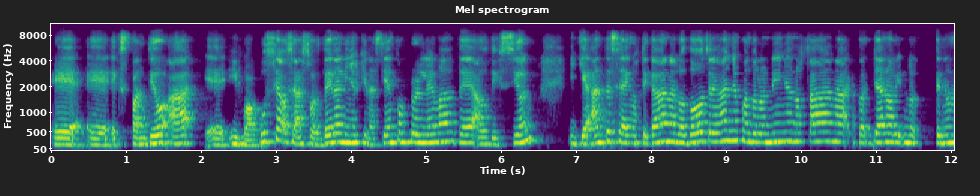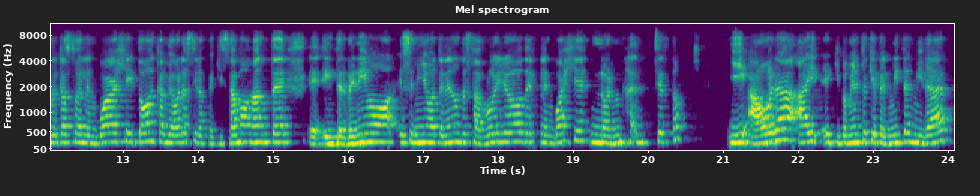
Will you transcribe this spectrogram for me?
eh, expandió a eh, hipoacusia, o sea, sordera, niños que nacían con problemas de audición y que antes se diagnosticaban a los dos o tres años cuando los niños no estaban, a, ya no, no, tenían un retraso del lenguaje y todo, en cambio ahora si los pesquisamos antes, eh, intervenimos, ese niño va a tener un desarrollo del lenguaje normal, ¿cierto? Y ahora hay equipamientos que permiten mirar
